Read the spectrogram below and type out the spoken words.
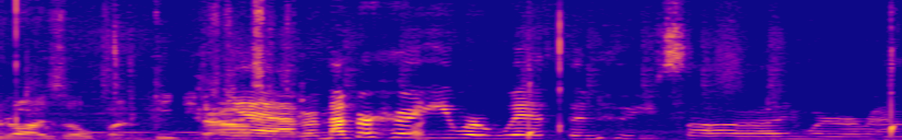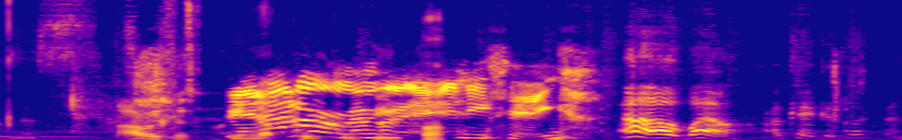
your eyes open, do tasks. Yeah. Remember who you were with and who you saw and were around this. I was just Man, cleaning up I don't remember feet. anything. Oh well. Okay. Good luck then.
